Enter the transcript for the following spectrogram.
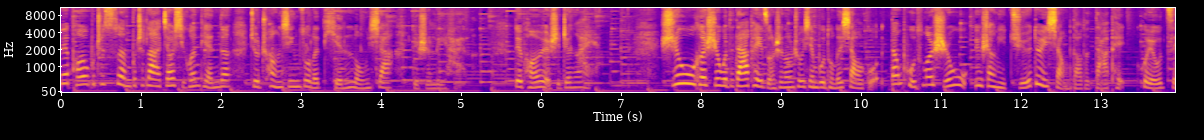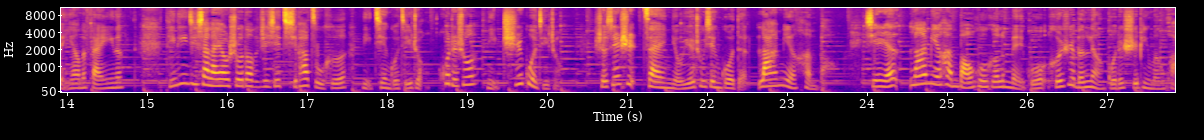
因为朋友不吃蒜，不吃辣椒，喜欢甜的，就创新做了甜龙虾，也是厉害了。对朋友也是真爱呀。食物和食物的搭配总是能出现不同的效果。当普通的食物遇上你绝对想不到的搭配，会有怎样的反应呢？婷婷接下来要说到的这些奇葩组合，你见过几种，或者说你吃过几种？首先是在纽约出现过的拉面汉堡。显然，拉面汉堡混合了美国和日本两国的食品文化，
